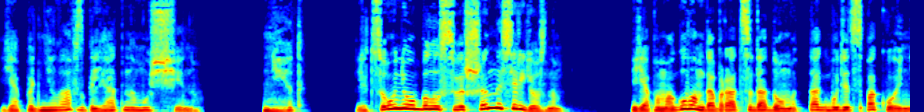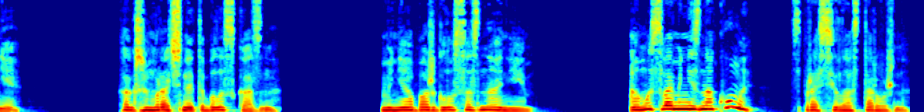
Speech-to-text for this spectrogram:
Я подняла взгляд на мужчину. Нет. Лицо у него было совершенно серьезным. Я помогу вам добраться до дома, так будет спокойнее. Как же мрачно это было сказано. Меня обожгло сознание. «А мы с вами не знакомы?» — спросила осторожно.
